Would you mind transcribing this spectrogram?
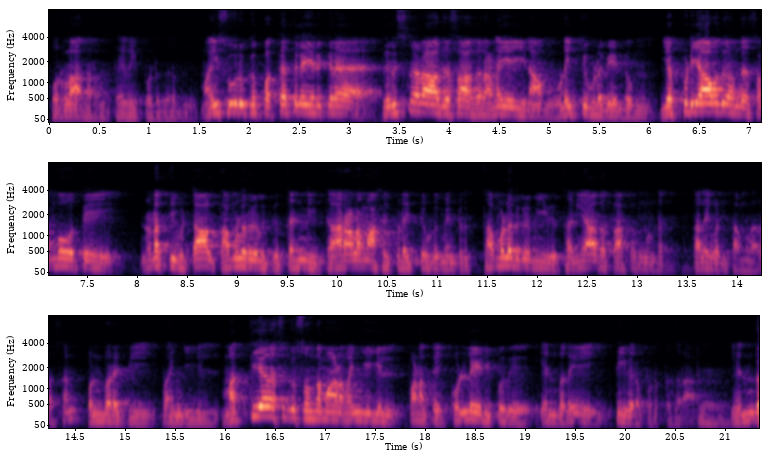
பொருளாதாரம் தேவைப்படுகிறது. மைசூருக்கு பக்கத்திலே இருக்கிற கிருஷ்ணராஜசாகர் அணையை நாம் உடைத்து விட வேண்டும். எப்படியாவது அந்த சம்பவத்தை நடத்திவிட்டால் தமிழர்களுக்கு தண்ணி தாராளமாக கிடைத்துவிடும் என்று தமிழர்கள் மீது தனியாத தாக்கம் கொண்ட தலைவன் தமிழரசன். பொன்பரப்பி வங்கியில் மத்திய அரசுக்கு சொந்தமான வங்கியில் பணத்தை கொள்ளையடிப்பது என்பதை தீவிரப்படுத்துகிறார். எந்த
